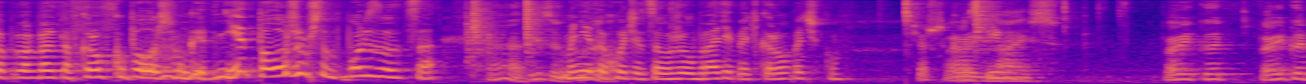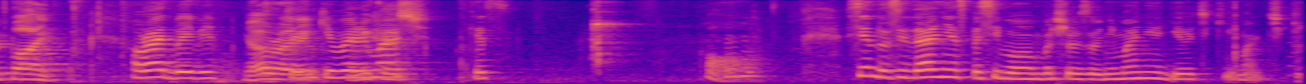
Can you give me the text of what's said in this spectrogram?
обратно в коробку положим? Он говорит, нет, положим, чтобы пользоваться. Are Мне-то хочется уже убрать опять в коробочку. Что ж, Very красиво. nice. Very good. Very good buy. All right, baby. Alrighty. Thank you very much. Kiss. Oh. Всем до свидания. Спасибо вам большое за внимание, девочки и мальчики.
